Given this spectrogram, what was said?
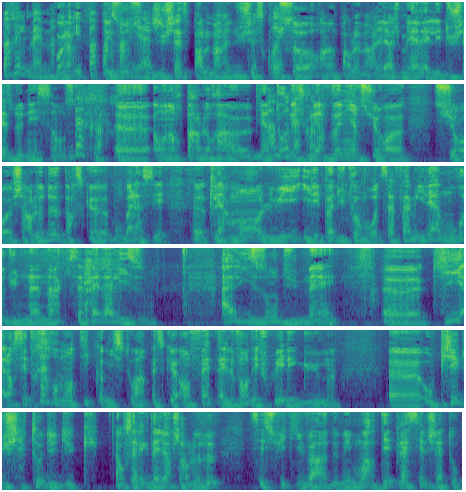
par elle-même Voilà. et pas par Les autres sont mariage. duchesses par le mariage, duchesse consort hein, par le mariage, mais elle, elle est duchesse de naissance. D'accord. Euh, on en reparlera euh, bientôt, Ah bon, mais je voulais revenir sur euh, sur Charles II parce que bon bah là c'est clairement lui, il est pas du tout amoureux de sa femme, il est amoureux d'une nana qui s'appelle Alison. Alison Dumay, qui alors c'est très romantique comme histoire parce que en fait elle vend des fruits et légumes euh, au pied du château du duc. Alors vous savez que d'ailleurs Charles II, c'est celui qui va de mémoire déplacer le château.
